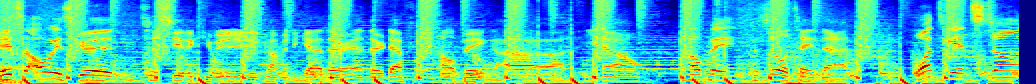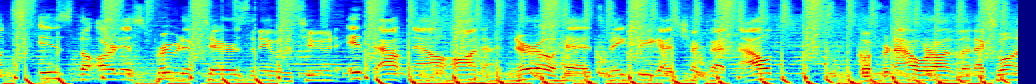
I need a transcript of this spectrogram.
It's always good to see the community coming together, and they're definitely helping, uh, you know, helping facilitate that. Once again, Stonks is the artist. Primitive Terror is the name of the tune. It's out now on Neuroheads. Make sure you guys check that out. But for now, we're on to the next one.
